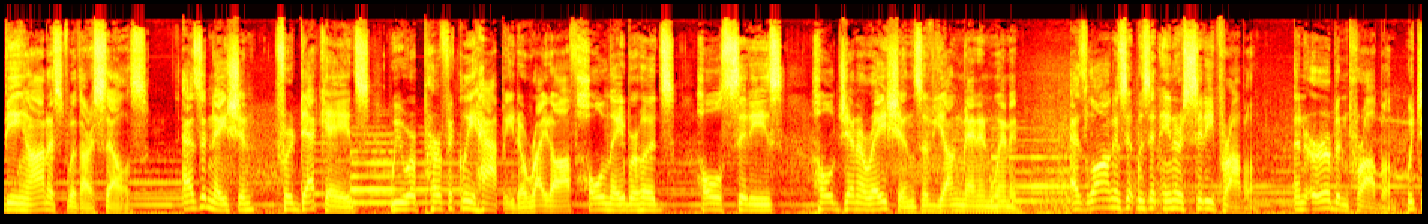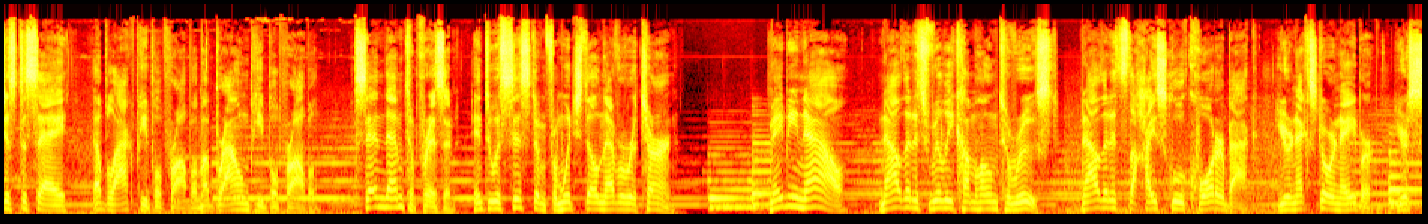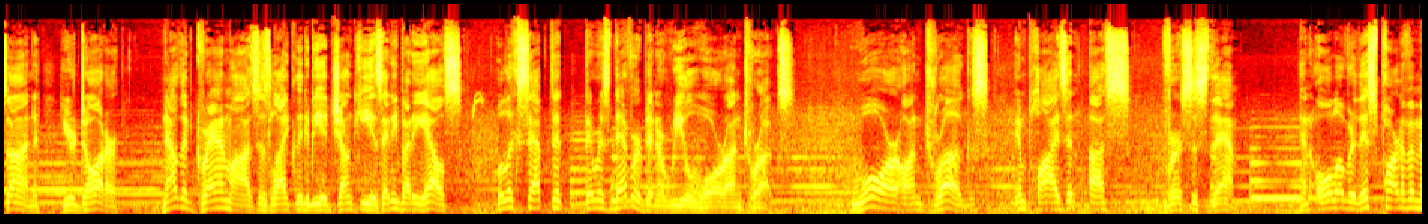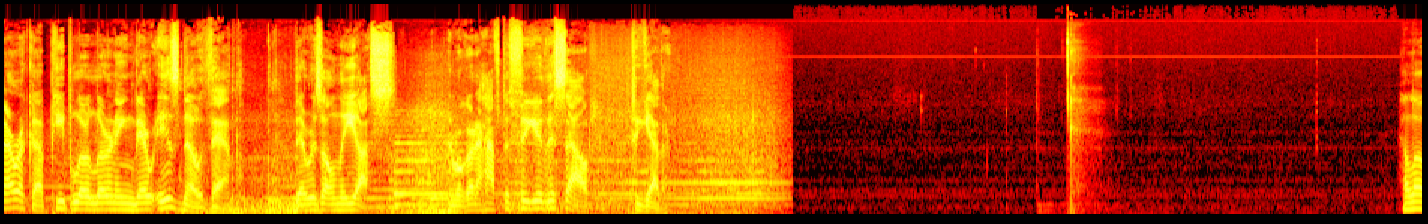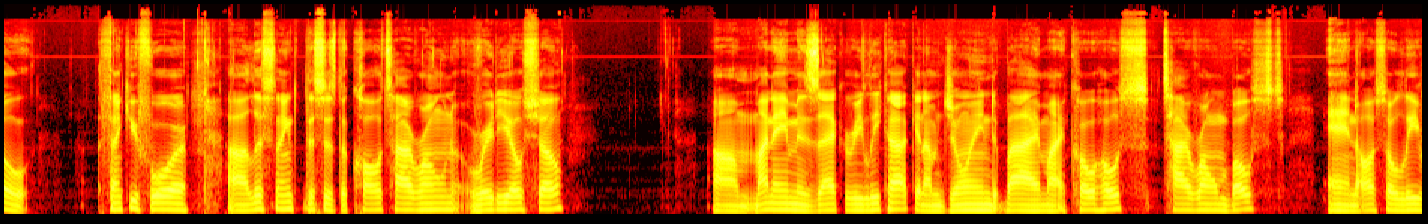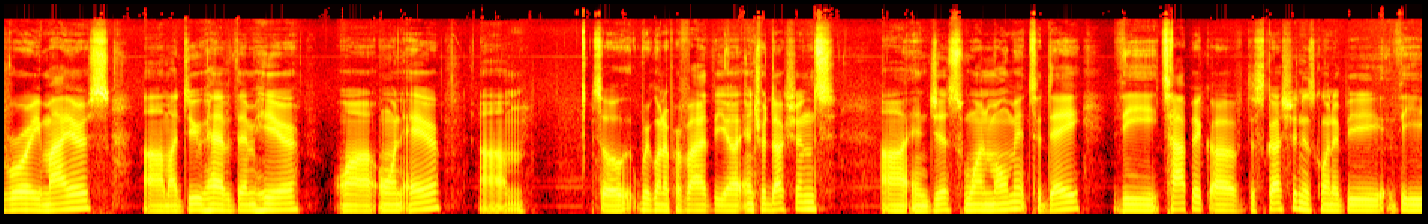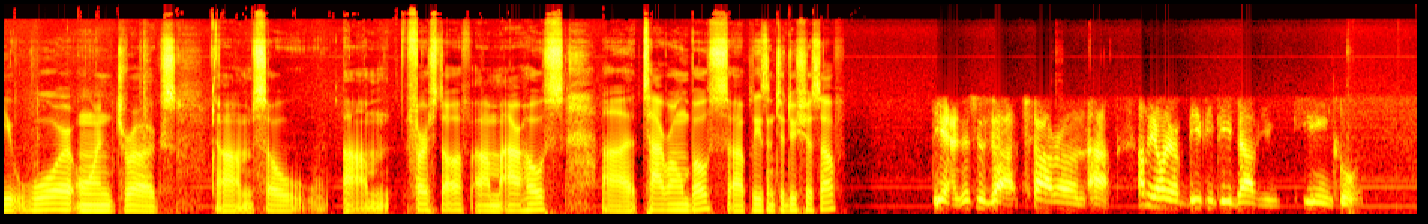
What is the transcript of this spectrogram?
being honest with ourselves. As a nation, for decades, we were perfectly happy to write off whole neighborhoods, whole cities, whole generations of young men and women, as long as it was an inner city problem, an urban problem, which is to say, a black people problem, a brown people problem. Send them to prison, into a system from which they'll never return. Maybe now, now that it's really come home to roost, now that it's the high school quarterback, your next door neighbor, your son, your daughter, now that grandma's as likely to be a junkie as anybody else, will accept that there has never been a real war on drugs. War on drugs implies an us versus them. And all over this part of America, people are learning there is no them. There is only us. And we're going to have to figure this out together. Hello. Thank you for uh, listening. This is the Call Tyrone radio show. Um, my name is Zachary Leacock, and I'm joined by my co hosts, Tyrone Boast and also Leroy Myers. Um, I do have them here uh, on air. Um, so we're going to provide the uh, introductions uh, in just one moment. Today, the topic of discussion is going to be the war on drugs. Um, so, um, first off, um, our host, uh, Tyrone Bose, uh, please introduce yourself. Yeah, this is uh, Tyrone. Uh, I'm the owner of BPPW Heating and Cooling,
